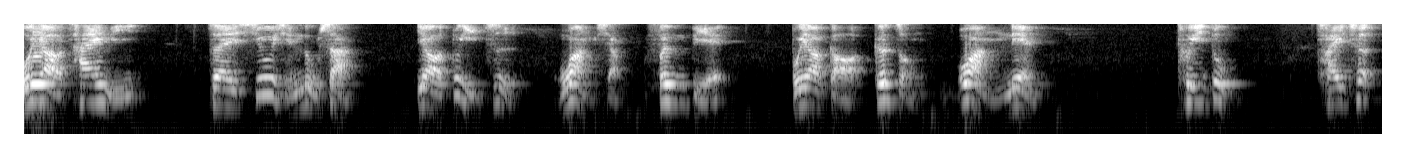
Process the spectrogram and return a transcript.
不要猜谜，在修行路上要对治妄想分别，不要搞各种妄念推度、猜测。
